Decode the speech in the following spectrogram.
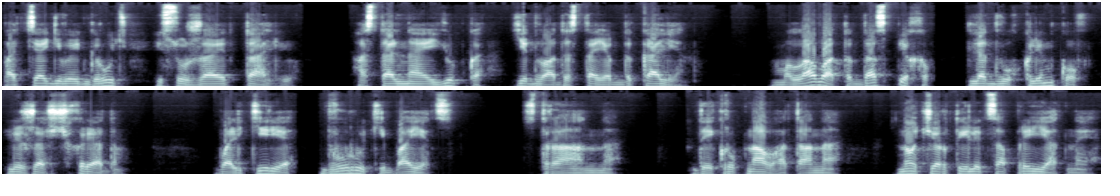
подтягивает грудь и сужает талию. Остальная юбка едва достает до колен. Маловато доспехов для двух клинков, лежащих рядом. Валькирия – двурукий боец. Странно. Да и крупновата она. Но черты лица приятные.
